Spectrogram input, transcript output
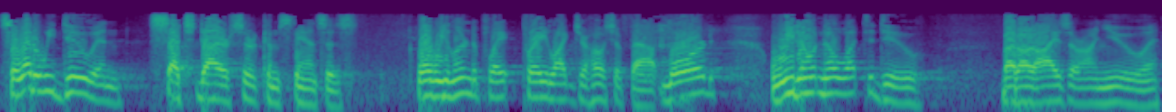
So what do we do in such dire circumstances? Well, we learn to play, pray like Jehoshaphat. Lord, we don't know what to do, but our eyes are on you. And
